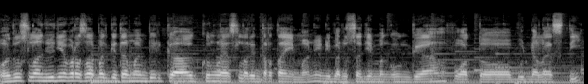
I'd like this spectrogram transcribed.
Untuk selanjutnya persahabat kita mampir ke akun Leslar Entertainment. Ini baru saja mengunggah foto Bunda Lesti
